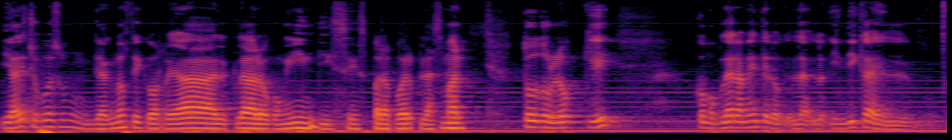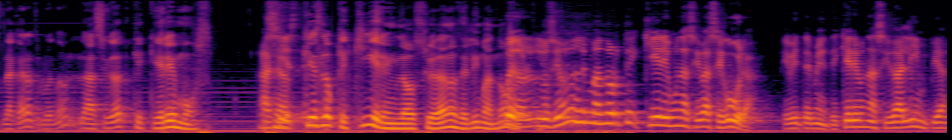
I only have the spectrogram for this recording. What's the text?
Y ha hecho pues un diagnóstico real, claro, con índices para poder plasmar todo lo que, como claramente lo, indica el, la carátula, ¿no? La ciudad que queremos. Así es. ¿Qué es lo que quieren los ciudadanos de Lima Norte? Bueno, los ciudadanos de Lima Norte quieren una ciudad segura, evidentemente, quieren una ciudad limpia,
